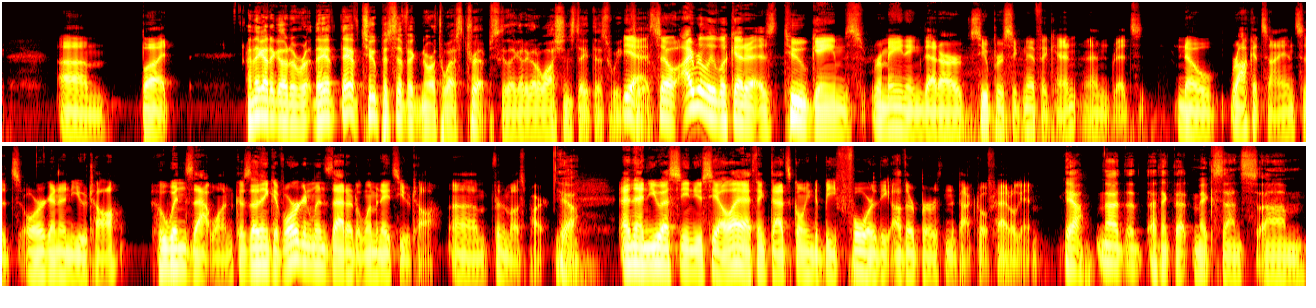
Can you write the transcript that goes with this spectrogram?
Um, but And they got to go to they have they have two Pacific Northwest trips because they got to go to Washington State this week. Yeah, too. so I really look at it as two games remaining that are super significant, and it's no rocket science. It's Oregon and Utah. Who wins that one? Because I think if Oregon wins that, it eliminates Utah um, for the most part. yeah, And then USC and UCLA, I think that's going to be for the other berth in the Pac-12 title game. yeah. No, I think that makes sense. Um,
